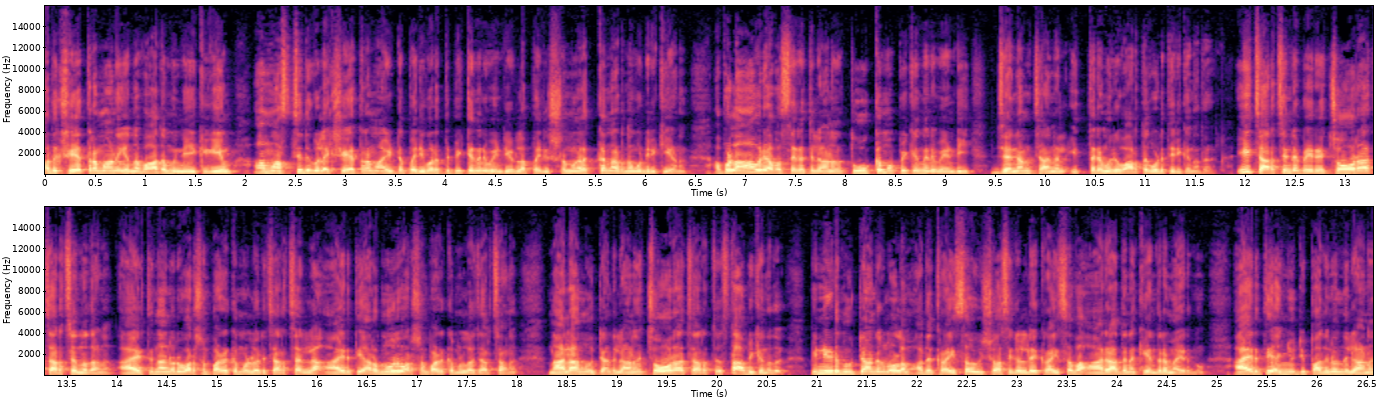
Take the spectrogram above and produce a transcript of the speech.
അത് ക്ഷേത്രമാണ് എന്ന വാദം ഉന്നയിക്കുകയും ആ മസ്ജിദുകളെ ക്ഷേത്രമായിട്ട് പരിവർത്തിപ്പിക്കുന്നതിന് വേണ്ടിയുള്ള പരിശ്രമങ്ങളൊക്കെ നടന്നുകൊണ്ടിരിക്കുകയാണ്. അപ്പോൾ ആ ഒരു അവസരത്തിലാണ് തൂക്കമൊപ്പിക്കുന്നതിന് വേണ്ടി ജനം ചാനൽ ഇത്തരമൊരു വാർത്ത കൊടുത്തിരിക്കുന്നത്. ഈ ചർച്ചിന്റെ പേര് ചോറ ചർച്ച് എന്നതാണ്. ആയിരത്തി നാനൂറ് വർഷം പഴക്കമുള്ള ഒരു ചർച്ച അല്ല ആയിരത്തി അറുന്നൂറ് വർഷം പഴക്കമുള്ള ചർച്ചാണ്. നാലാം നൂറ്റാണ്ടിലാണ് ചോറ ചർച്ച് സ്ഥാപിക്കുന്നത്. പിന്നീട് നൂറ്റാണ്ടുകളോളം അത് ക്രൈസ്തവ വിശ്വാസികളുടെ ക്രൈസ്തവ ആരാധന കേന്ദ്രമായിരുന്നു. ആയിരത്തി അഞ്ഞൂറ്റി പതിനൊന്നിലാണ്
